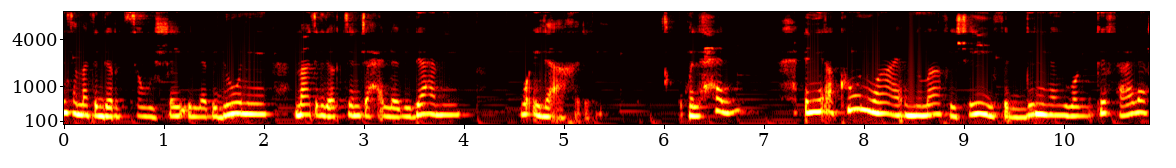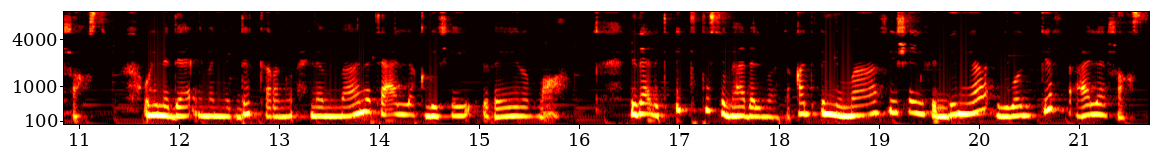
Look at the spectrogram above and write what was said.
أنت ما تقدر تسوي الشيء إلا بدوني ما تقدر تنجح إلا بدعمي وإلى آخره. والحل إني أكون واعي إنه ما في شيء في الدنيا يوقف على شخص. وهنا دائما نتذكر إنه إحنا ما نتعلق بشيء غير الله. لذلك اكتسب هذا المعتقد إنه ما في شيء في الدنيا يوقف على شخص.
